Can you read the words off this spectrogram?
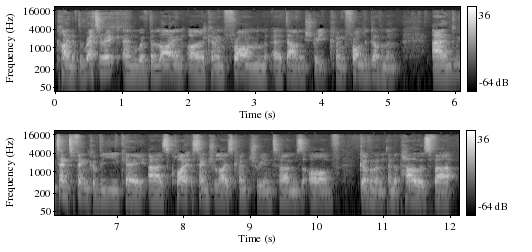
kind of the rhetoric and with the line uh, coming from uh, Downing Street, coming from the government. And we tend to think of the UK as quite a centralised country in terms of government and the powers that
